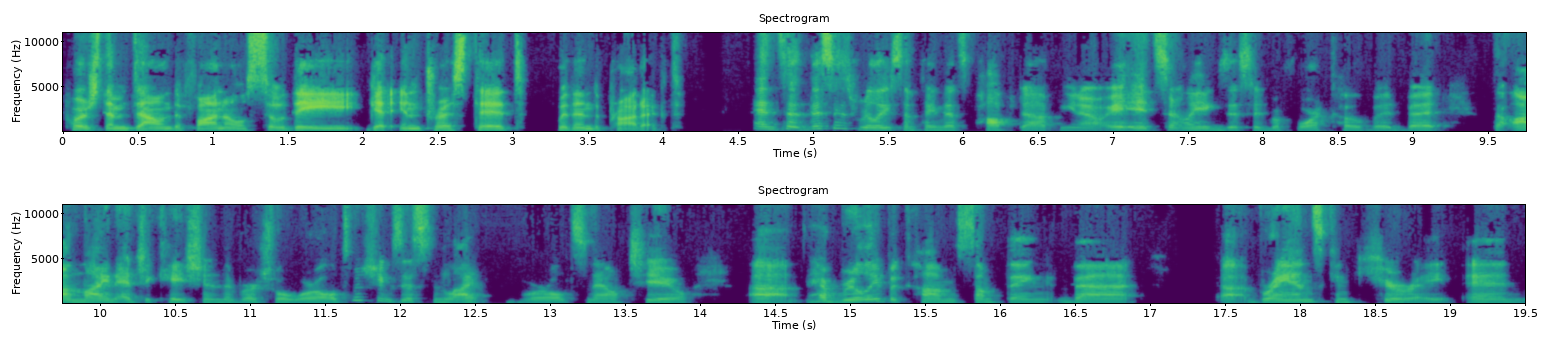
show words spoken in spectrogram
push them down the funnel so they get interested within the product. And so this is really something that's popped up. You know, it, it certainly existed before COVID, but the online education, the virtual worlds, which exist in live worlds now too, uh, have really become something that uh, brands can curate and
